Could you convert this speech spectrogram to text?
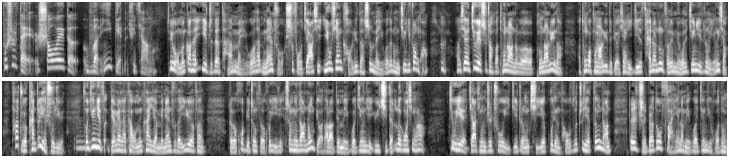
不是得稍微的稳一点的去加吗？对，我们刚才一直在谈美国，它美联储是否加息，优先考虑的是美国的这种经济状况。嗯啊，现在就业市场和通胀这个膨胀率呢，啊，通货膨胀率的表现以及财政政策对美国的经济这种影响，它主要看这些数据。从经济表面来看，我们看一下美联储在一月份。这个货币政策会议声明当中表达了对美国经济预期的乐观信号，就业、家庭支出以及这种企业固定投资这些增长这些指标都反映了美国经济活动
